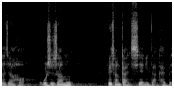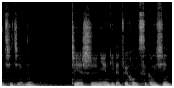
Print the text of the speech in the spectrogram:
大家好，我是沙木，非常感谢你打开本期节目，这也是年底的最后一次更新，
